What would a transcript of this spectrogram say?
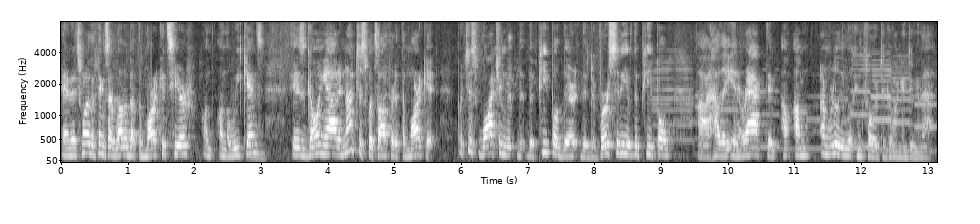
And it's one of the things I love about the markets here on, on the weekends mm. is going out and not just what's offered at the market, but just watching the, the, the people, their, the diversity of the people, uh, how they interact, and I'm, I'm really looking forward to going and doing that.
